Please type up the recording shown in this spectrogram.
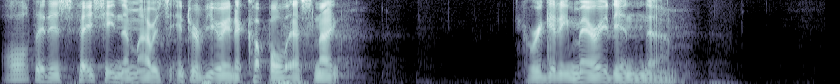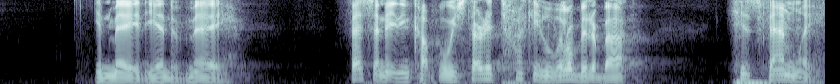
all that is facing them. I was interviewing a couple last night were getting married in uh, in May, the end of May. Fascinating couple. We started talking a little bit about his family.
